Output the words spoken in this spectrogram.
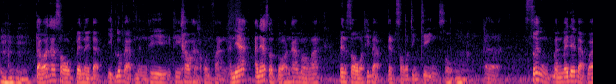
อืมฮึอืมแต่ว่าถ้าโซเป็นในแบบอีกรูปแบบหนึ่งที่ที่เข้าหาคนฟัง อันเนี้ย อันเนี้ยส่วนตัวค่อนข้างมองว่า เป็นโซที่แบบเป็นโซจริงโซอืมๆเออซึ่งมันไม่ได้แบบว่า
